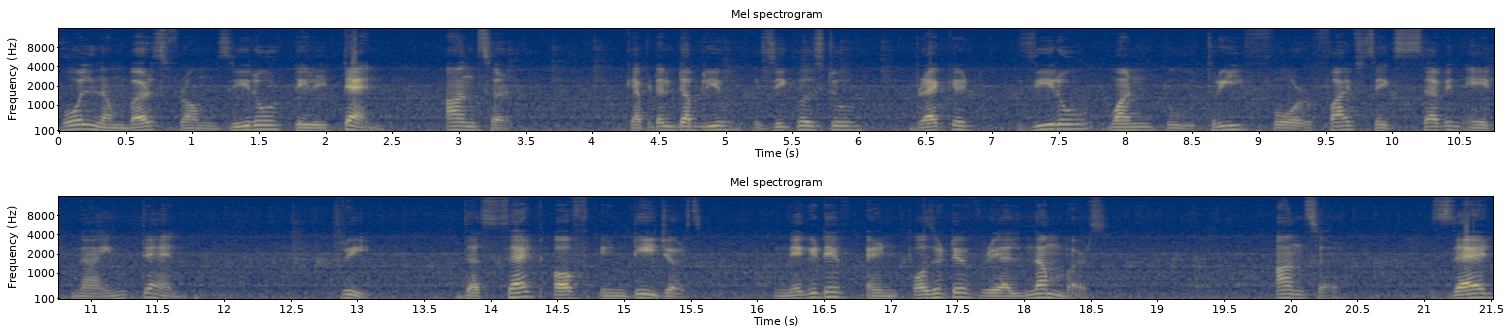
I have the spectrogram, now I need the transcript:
whole numbers from 0 till 10 answer. Capital W is equals to bracket 0 1 2 3 4 5 6 7 8 9 10 3 the set of integers. Negative and positive real numbers. Answer. Z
